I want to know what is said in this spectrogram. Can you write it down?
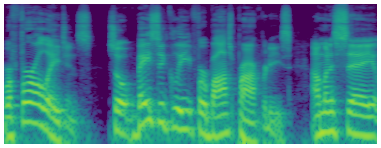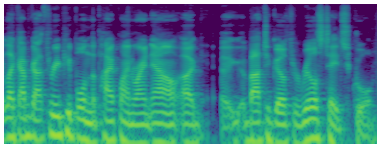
Referral agents. So basically, for Boss Properties, I'm gonna say, like, I've got three people in the pipeline right now uh, about to go through real estate school.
